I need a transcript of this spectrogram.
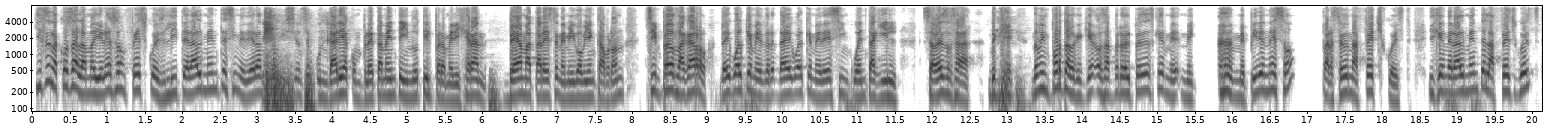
Y esa es la cosa, la mayoría son fetch quests. Literalmente, si me dieran una misión secundaria completamente inútil, pero me dijeran, ve a matar a este enemigo bien cabrón, sin pedos la agarro. Da igual que me, da igual que me dé 50 gil, ¿sabes? O sea, de que no me importa lo que quiero. O sea, pero el pedo es que me, me, me piden eso para hacer una fetch quest. Y generalmente la fetch quest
